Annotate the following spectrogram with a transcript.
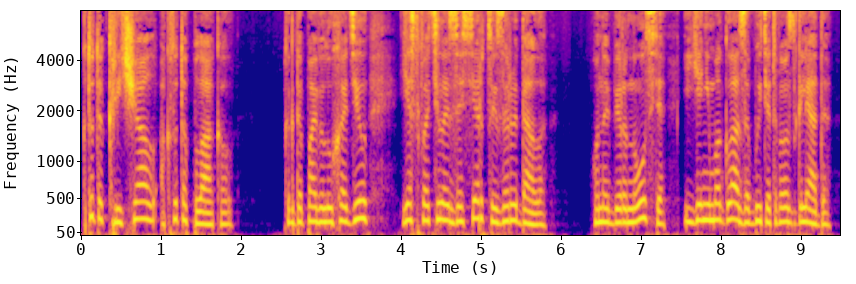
Кто-то кричал, а кто-то плакал. Когда Павел уходил, я схватилась за сердце и зарыдала. Он обернулся, и я не могла забыть этого взгляда —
